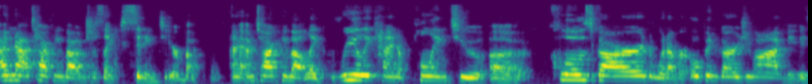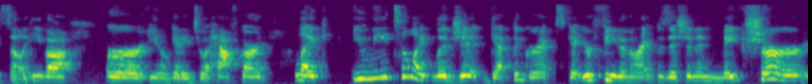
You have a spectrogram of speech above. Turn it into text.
I'm not talking about just like sitting to your butt. I, I'm talking about like really kind of pulling to a closed guard, whatever open guard you want. Maybe it's De or you know getting to a half guard. Like you need to like legit get the grips, get your feet in the right position, and make sure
